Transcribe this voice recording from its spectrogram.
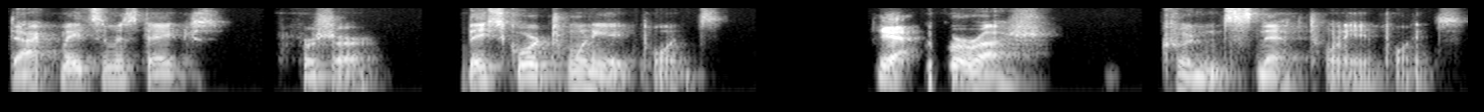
Dak made some mistakes for sure. They scored 28 points. Yeah. Cooper Rush couldn't sniff 28 points.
